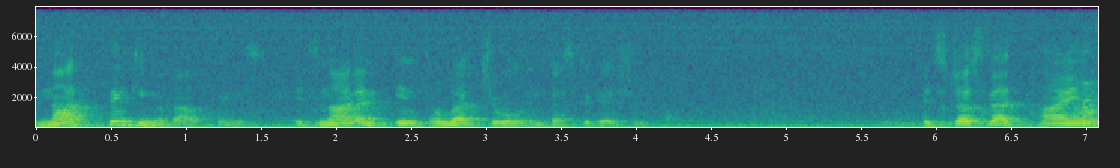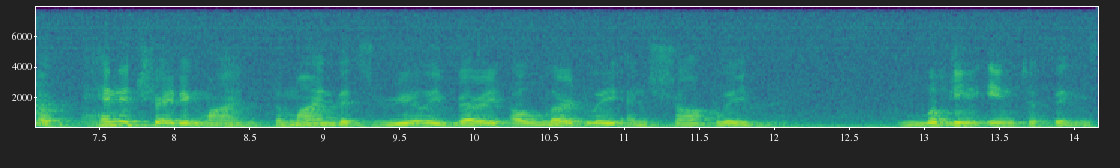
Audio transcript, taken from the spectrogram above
not thinking about things. It's not an intellectual investigation. It's just that kind of penetrating mind, the mind that's really very alertly and sharply looking into things,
